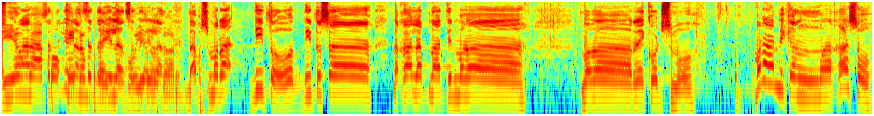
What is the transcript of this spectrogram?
yung nga po, sandali ko po, Your lang. Honor. Tapos mara, dito, dito sa nakalap natin mga mga records mo, marami kang mga kaso.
